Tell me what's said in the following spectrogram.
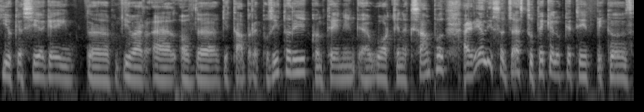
You can see again the URL of the GitHub repository containing a working example. I really suggest to take a look at it because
